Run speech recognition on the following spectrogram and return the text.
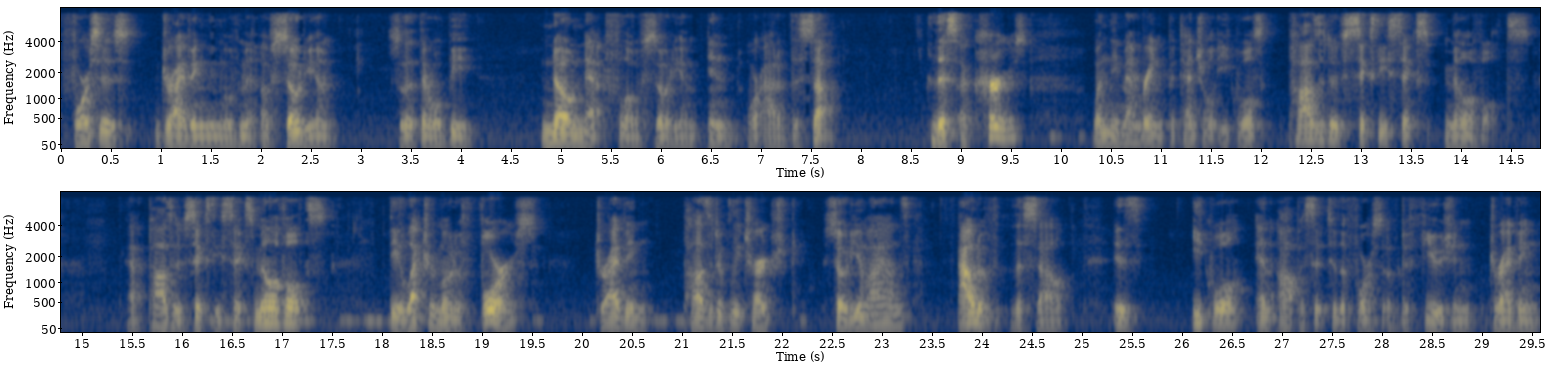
forces driving the movement of sodium so that there will be no net flow of sodium in or out of the cell. This occurs when the membrane potential equals positive 66 millivolts. At positive 66 millivolts, the electromotive force driving positively charged sodium ions out of the cell is equal and opposite to the force of diffusion driving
